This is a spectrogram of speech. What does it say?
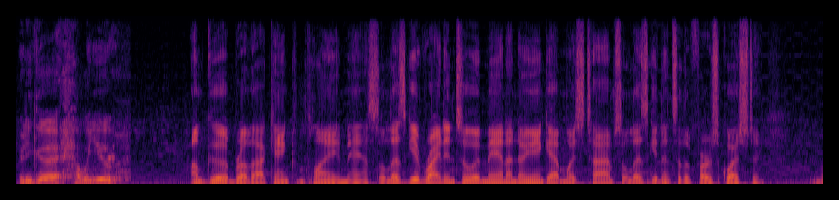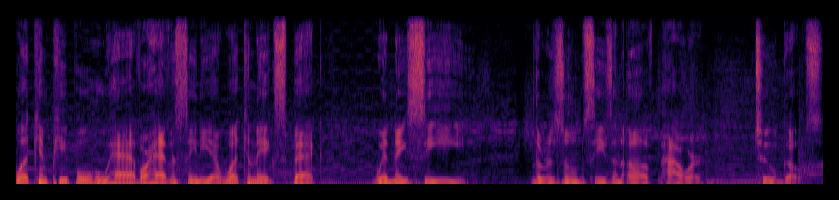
Pretty good. How are you? I'm good, brother. I can't complain, man. So let's get right into it, man. I know you ain't got much time, so let's get into the first question what can people who have or haven't seen it yet, what can they expect when they see the resumed season of Power 2 Ghosts?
